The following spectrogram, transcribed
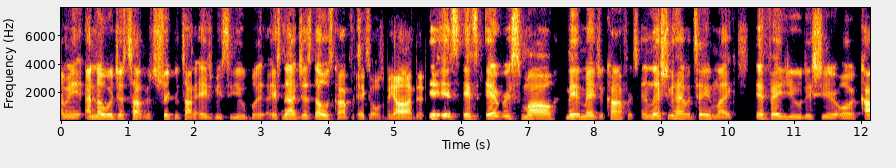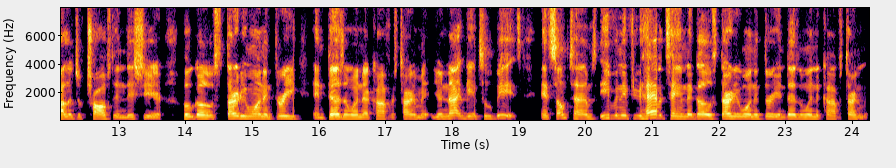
I mean, I know we're just talking strictly talking HBCU, but it's not just those conferences. It goes beyond it. Yeah, it's it's every small mid-major conference. Unless you have a team like FAU this year or College of Charleston this year who goes 31 and 3 and doesn't win their conference tournament, you're not getting two bids. And sometimes even if you have a team that goes 31 and 3 and doesn't win the conference tournament,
